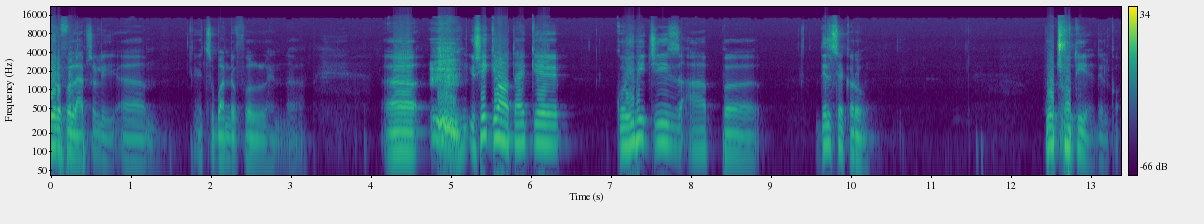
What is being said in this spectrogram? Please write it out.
Beautiful, absolutely. Um, it's wonderful and uh, uh, you see क्या होता है कि कोई भी चीज़ आप uh, दिल से करो वो छूती है दिल को।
